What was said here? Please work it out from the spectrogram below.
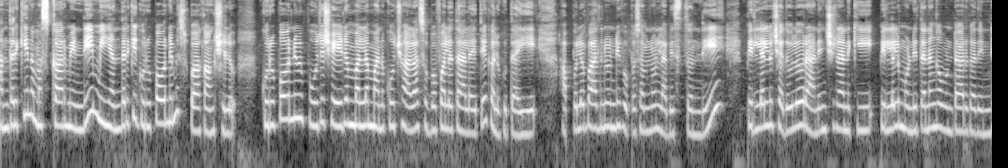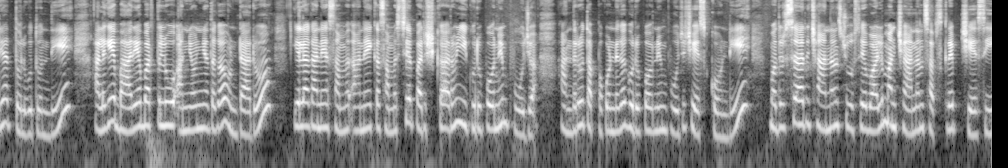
అందరికీ నమస్కారం అండి మీ అందరికీ గురు పౌర్ణమి శుభాకాంక్షలు. గురు పౌర్ణమి పూజ చేయడం వల్ల మనకు చాలా శుభ ఫలితాలు అయితే కలుగుతాయి. అప్పుల బాధ నుండి ఉపశమనం లభిస్తుంది. పిల్లలు చదువులో రాణించడానికి పిల్లలు మొండితనంగా ఉంటారు కదండి అది తొలుగుతుంది. అలాగే భార్యాభర్తలు అన్యోన్యతగా ఉంటారు. ఇలాగనే సమ అనేక సమస్యల పరిష్కారం ఈ గురు పౌర్ణమి పూజ. అందరూ తప్పకుండా గురు పౌర్ణమి పూజ చేసుకోండి. మొదటిసారి ఛానల్స్ చూసేవాళ్ళు మన ఛానల్ సబ్స్క్రైబ్ చేసి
